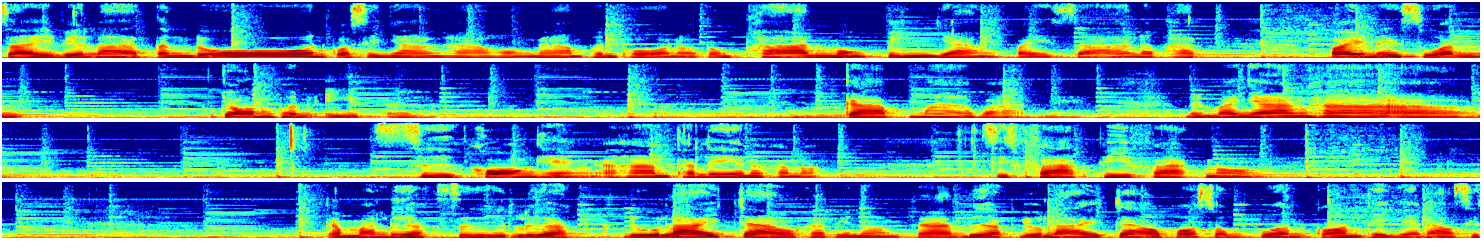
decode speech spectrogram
ใส่เวลาตั้งโดนกว่าสิยางหาห้องน้ำเพิ่นพอเนาะต้องผ่านหม่องปิ่งย่างไปสารพัดไปในสวน ยอมเพิ่นอีกเออกราบมาบาดนี่ได้มายางหาอ่าซื้อของแห่งอาหารทะเลเนาะค่ะเนาะสิฝากพี่ฝากน้องก็มาเลือกซื้อเลือกอยู่หลายเจ้าค่ะพี่น้องจ้าเลือกอยู่หลายเจ้าพอสมควรก่อนที่ยดาวสิ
